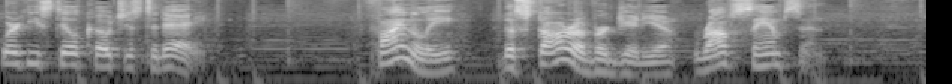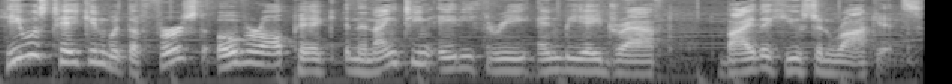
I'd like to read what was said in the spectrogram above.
where he still coaches today. Finally, the star of Virginia, Ralph Sampson. He was taken with the first overall pick in the 1983 NBA draft by the Houston Rockets.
